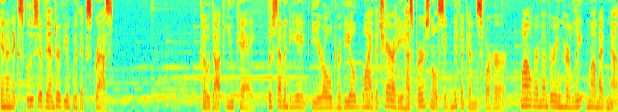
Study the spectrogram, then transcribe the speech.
In an exclusive interview with Express, Co.uk, the 78-year-old revealed why the charity has personal significance for her, while remembering her late mum Edna.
